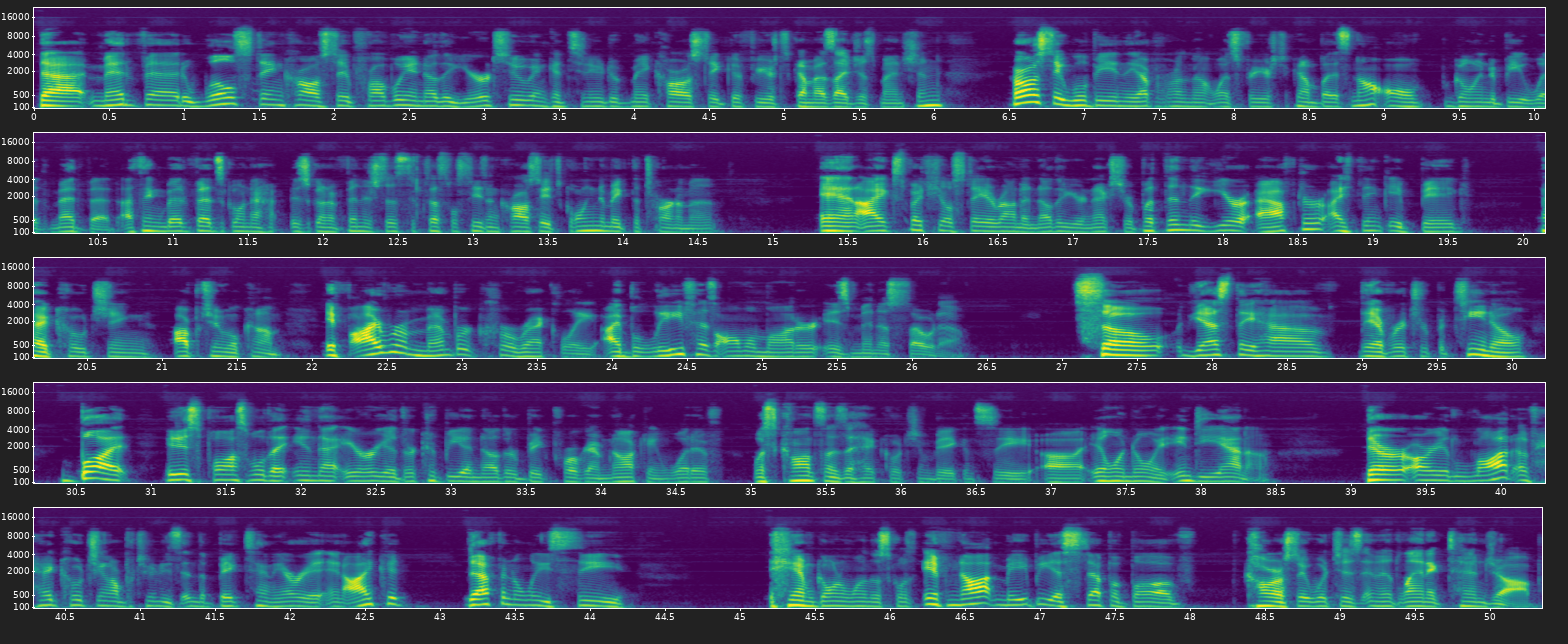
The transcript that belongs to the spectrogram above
that Medved will stay in Colorado State probably another year or two and continue to make Colorado State good for years to come, as I just mentioned. Colorado State will be in the upper part of the Mountain West for years to come, but it's not all going to be with Medved. I think Medved's going to is going to finish this successful season. Colorado State's going to make the tournament, and I expect he'll stay around another year next year. But then the year after, I think a big head coaching opportunity will come. If I remember correctly, I believe his alma mater is Minnesota. So yes, they have they have Richard Pitino, but it is possible that in that area there could be another big program knocking. What if Wisconsin has a head coaching vacancy? Uh, Illinois, Indiana. There are a lot of head coaching opportunities in the Big Ten area, and I could definitely see him going to one of those schools. If not, maybe a step above Colorado State, which is an Atlantic 10 job.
